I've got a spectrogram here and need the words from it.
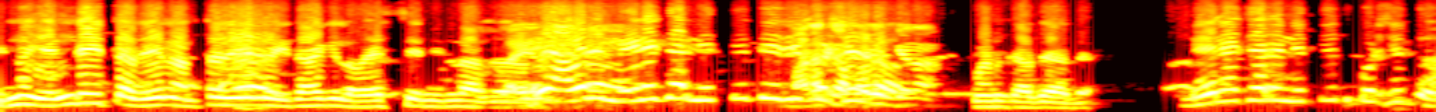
ಇನ್ನು ಹೆಂಗೈತೆ ಅದೇನು? ಅಂತದೇನು ಇದಾಗಿಲ್ಲ ವಯಸ್ಸೇನಿಲ್ಲ ಅದು. ಅವರೇ ಮ್ಯಾನೇಜರ್ ನಿಂತಿದ್ದು ಕೊಡ್ಸಿದ್ರು ಮನ್ಕ ಅದೇ ಅದೇ. ಮ್ಯಾನೇಜರ್ ನಿಂತಿದ್ದು ಕೊಡ್ಸಿದ್ದು.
